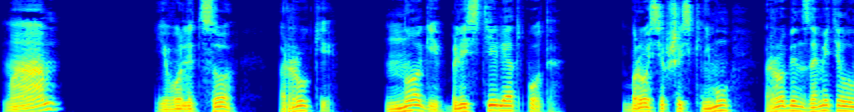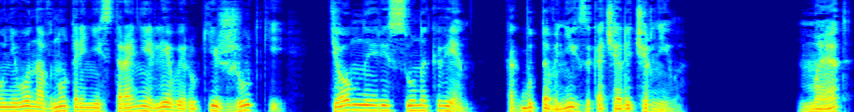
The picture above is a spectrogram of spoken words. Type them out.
«Мам?» Его лицо, руки, ноги блестели от пота. Бросившись к нему, Робин заметила у него на внутренней стороне левой руки жуткий, темный рисунок вен, как будто в них закачали чернила. Мэт.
